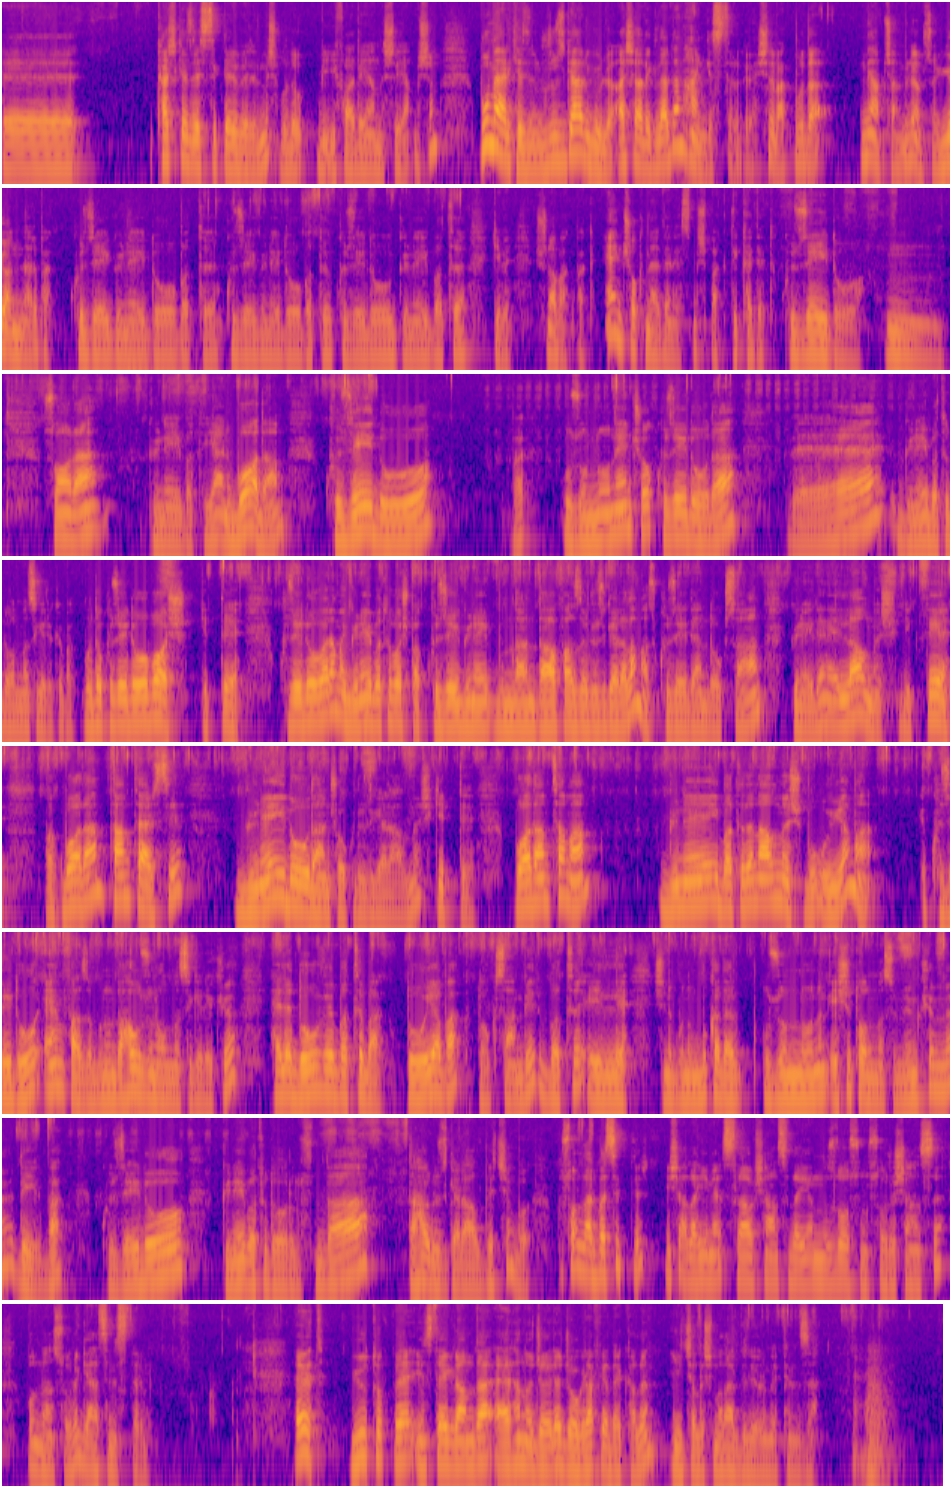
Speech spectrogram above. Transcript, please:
e, kaç kez estikleri verilmiş. Burada bir ifade yanlışlığı yapmışım. Bu merkezin rüzgar gülü aşağıdakilerden hangisidir diyor. Şimdi bak burada ne yapacağım biliyor musun? Yönler bak. Kuzey, güney, doğu, batı, kuzey, güney, doğu, batı, kuzey, doğu, güney, batı gibi. Şuna bak bak. En çok nereden esmiş? Bak dikkat et. Kuzey, doğu. Hmm. Sonra güney, batı. Yani bu adam kuzey, doğu bak uzunluğun en çok kuzey, doğuda ve güneybatıda olması gerekiyor. Bak burada kuzeydoğu boş. Gitti. Kuzeydoğu var ama güneybatı boş. Bak kuzey güney bundan daha fazla rüzgar alamaz. Kuzeyden 90, güneyden 50 almış. Gitti. Bak bu adam tam tersi güneydoğudan çok rüzgar almış. Gitti. Bu adam tamam güneybatıdan almış. Bu uyuyor ama e, kuzeydoğu en fazla. Bunun daha uzun olması gerekiyor. Hele doğu ve batı bak. Doğuya bak 91, batı 50. Şimdi bunun bu kadar uzunluğunun eşit olması mümkün mü? Değil. Bak kuzeydoğu, güneybatı doğrultusunda daha rüzgar aldığı için bu. Bu sorular basittir. İnşallah yine sınav şansı da yanınızda olsun soru şansı. Bundan sonra gelsin isterim. Evet, YouTube ve Instagram'da Erhan Hoca ile coğrafyada kalın. İyi çalışmalar diliyorum hepinize.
